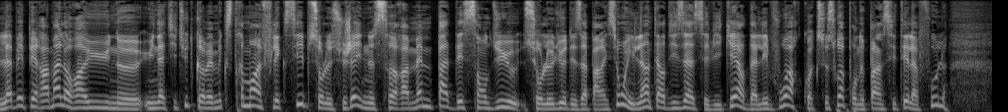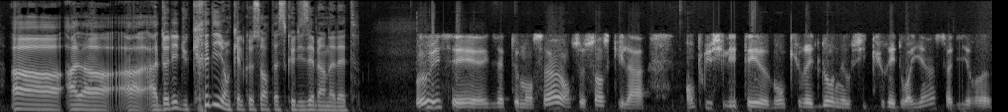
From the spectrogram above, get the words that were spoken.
l'abbé Péramal aura eu une, une, attitude quand même extrêmement inflexible sur le sujet. Il ne sera même pas descendu sur le lieu des apparitions. Il interdisait à ses vicaires d'aller voir quoi que ce soit pour ne pas inciter la foule à, à, à donner du crédit en quelque sorte à ce que disait Bernadette. Oui, oui c'est exactement ça, en ce sens qu'il a, en plus, il était euh, bon curé de Lourdes, mais aussi curé doyen, c'est-à-dire euh,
